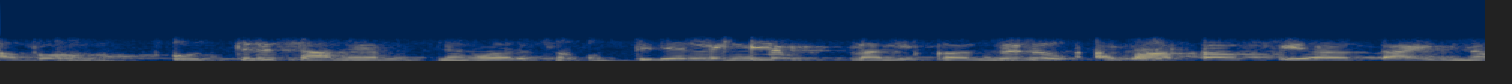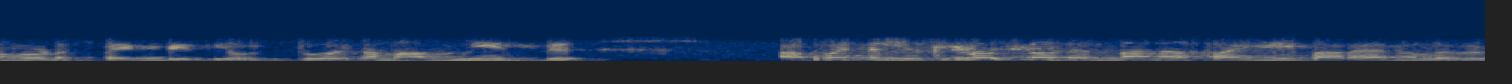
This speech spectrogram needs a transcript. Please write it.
അപ്പൊ ഒത്തിരി സമയം ഞങ്ങളോട് ഒത്തിരി അല്ലെങ്കിലും നല്ല നല്ലൊരു പാർട്ട് ഓഫ് ടൈം ഞങ്ങളോട് സ്പെൻഡ് ചെയ്തതിൽ ഒരുപാട് നന്ദിയുണ്ട്. അപ്പൊ എന്റെ ലിസണേഴ്സിനോട് എന്താണ് ഫൈനലി പറയാനുള്ളത്?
